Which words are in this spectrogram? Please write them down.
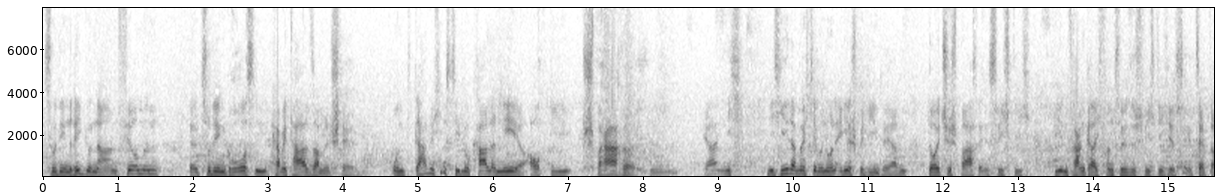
zu den regionalen Firmen, zu den großen Kapitalsammelstellen. Und dadurch ist die lokale Nähe, auch die Sprache, ja, nicht, nicht jeder möchte immer nur in Englisch bedient werden. Deutsche Sprache ist wichtig, wie in Frankreich Französisch wichtig ist, etc.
